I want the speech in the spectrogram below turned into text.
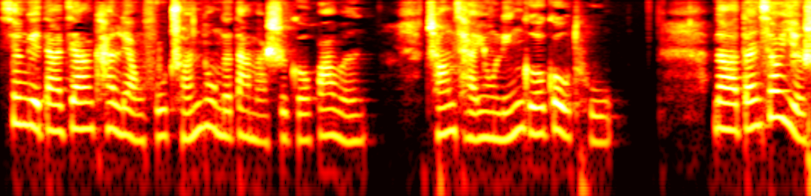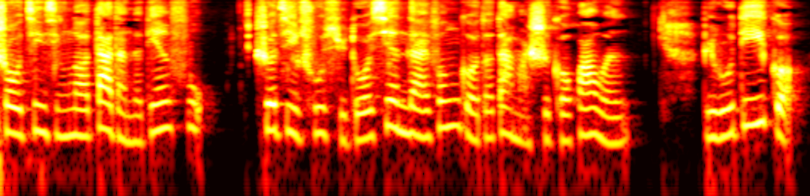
先给大家看两幅传统的大马士革花纹。常采用菱格构图，那胆小野兽进行了大胆的颠覆，设计出许多现代风格的大马士革花纹。比如第一个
